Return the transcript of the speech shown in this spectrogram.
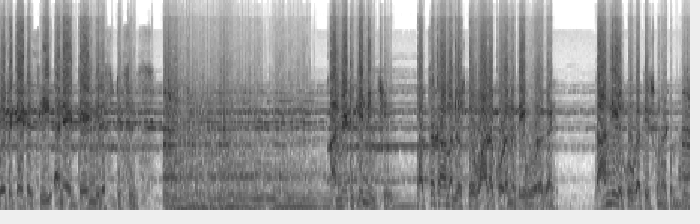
హెపిటైటిస్ సి అనే డేంజరస్ డిసీజ్ మించి పచ్చకామర్లు వస్తే వాడకూడనిది ఊరగాయ దాన్ని ఎక్కువగా తీసుకున్నట్టున్నారు.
